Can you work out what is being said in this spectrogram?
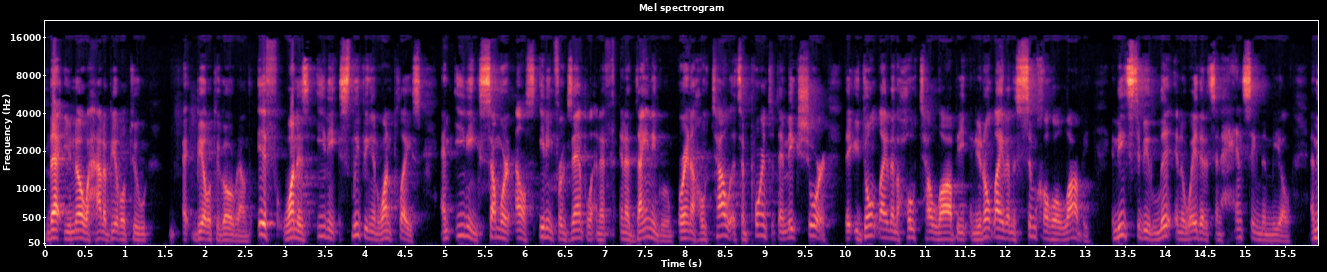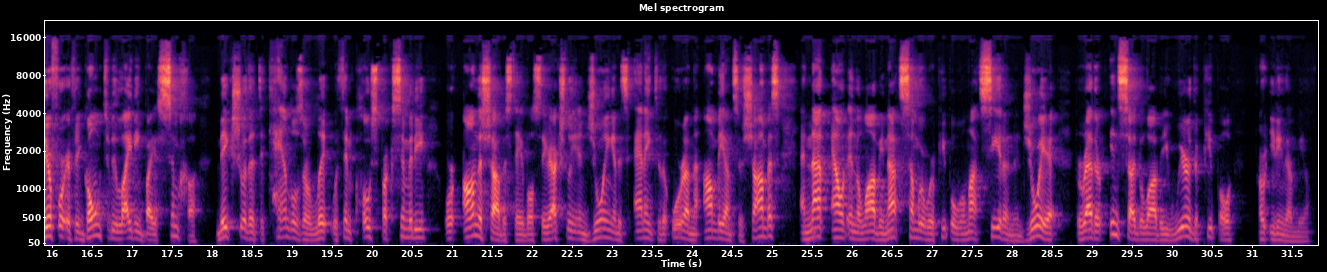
that you know how to be able to eh, be able to go around. If one is eating, sleeping in one place and eating somewhere else, eating, for example, in a, in a dining room or in a hotel, it's important that they make sure that you don't light in the hotel lobby and you don't light in the simcha hall lobby. It needs to be lit in a way that it's enhancing the meal. And therefore, if you're going to be lighting by a simcha, make sure that the candles are lit within close proximity or on the Shabbos table. So you're actually enjoying it. It's adding to the aura and the ambiance of Shabbos and not out in the lobby, not somewhere where people will not see it and enjoy it, but rather inside the lobby where the people are eating their meal.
